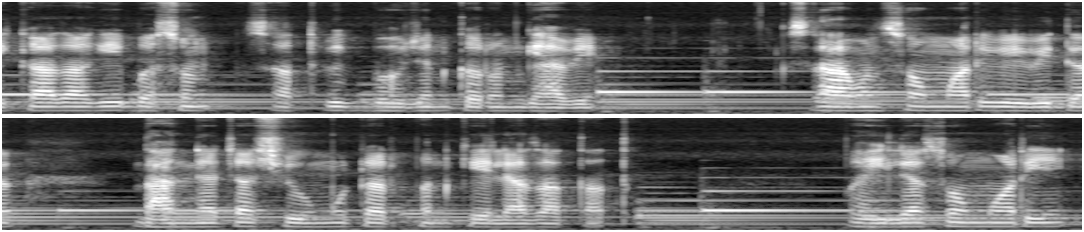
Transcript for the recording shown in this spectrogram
एका जागी बसून सात्विक भोजन करून घ्यावे. श्रावण सोमवारी विविध धान्याच्या शिवमूठ अर्पण केल्या जातात. पहिल्या सोमवारी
